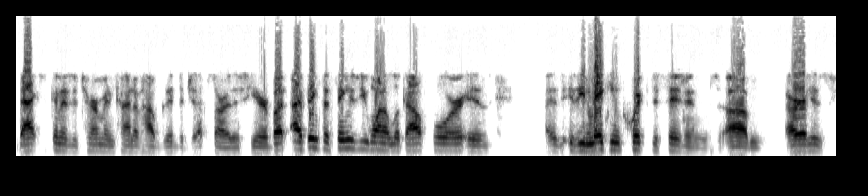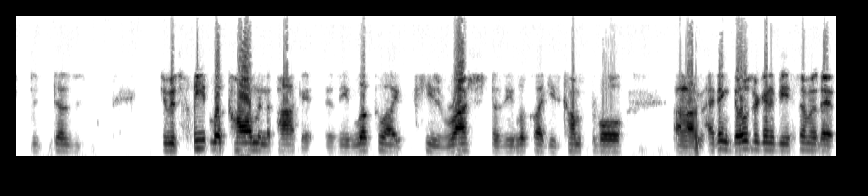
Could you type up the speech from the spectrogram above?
that's going to determine kind of how good the Jets are this year. But I think the things you want to look out for is is, he making quick decisions? Um, are his does do his feet look calm in the pocket? Does he look like he's rushed? Does he look like he's comfortable? Um, I think those are going to be some of the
